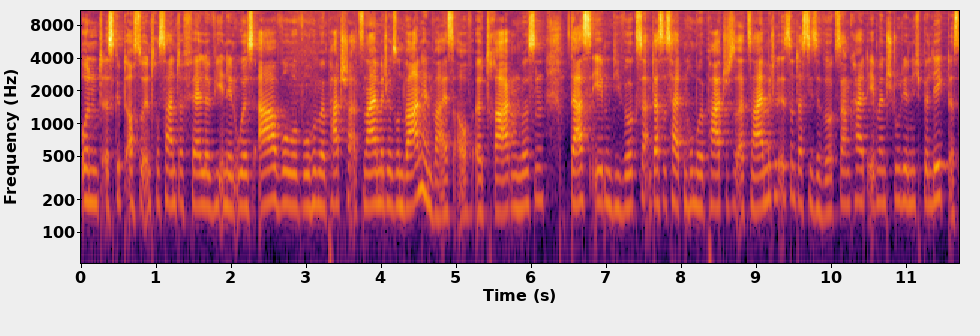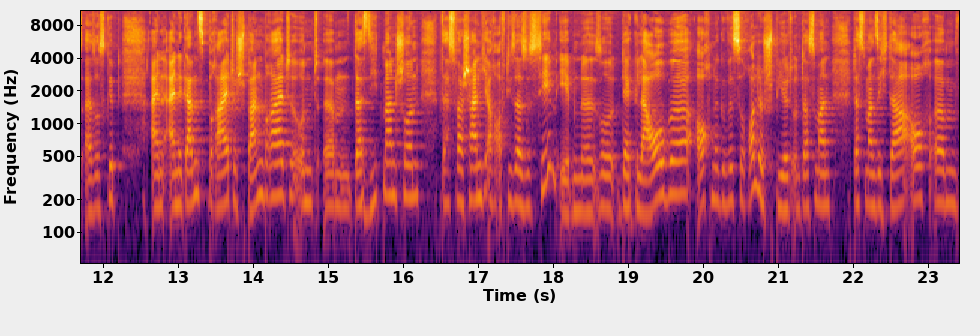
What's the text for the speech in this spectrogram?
Und es gibt auch so interessante Fälle wie in den USA, wo, wo homöopathische Arzneimittel so einen Warnhinweis auftragen äh, müssen, dass eben die Wirksam dass es halt ein homöopathisches Arzneimittel ist und dass diese Wirksamkeit eben in Studien nicht belegt ist. Also es gibt ein, eine ganz breite Spannbreite und ähm, da sieht man schon, dass wahrscheinlich auch auf dieser Systemebene so der Glaube auch eine gewisse Rolle spielt und dass man, dass man sich da auch ähm,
